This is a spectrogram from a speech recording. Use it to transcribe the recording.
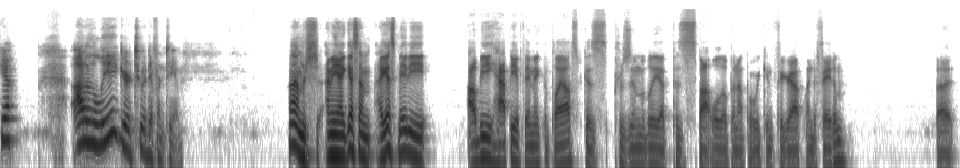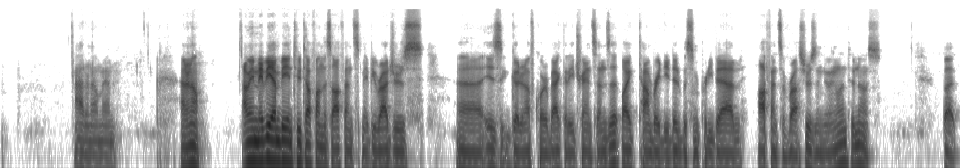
Yeah. Out of the league or to a different team? I'm just, I mean, I guess I'm, I guess maybe I'll be happy if they make the playoffs because presumably a spot will open up where we can figure out when to fade them. But I don't know, man. I don't know. I mean, maybe I'm being too tough on this offense. Maybe Rodgers uh, is good enough quarterback that he transcends it, like Tom Brady did with some pretty bad offensive rosters in New England. Who knows? But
